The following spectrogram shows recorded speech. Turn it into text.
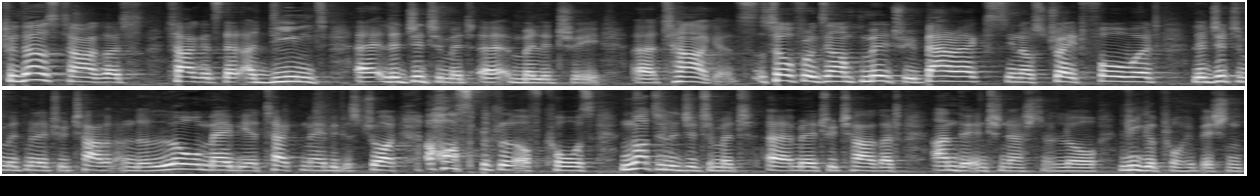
to those targets targets that are deemed uh, legitimate uh, military uh, targets. So, for example, military barracks, you know, straightforward, legitimate military target under law, may be attacked, may be destroyed. A hospital, of course, not a legitimate uh, military target under international law, legal prohibition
